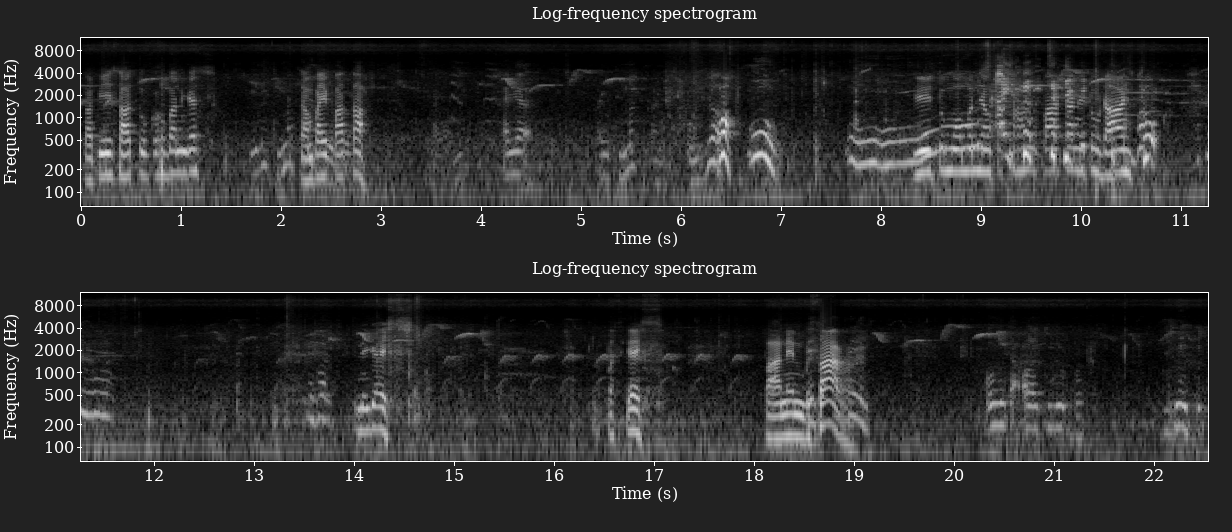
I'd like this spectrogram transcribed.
Tapi satu korban, guys. Sampai patah. kayak. Oh iya. Oh, Uh. Uh. itu momen yang tak terlupakan itu udah hancur. Ini, guys. Lepas, guys. Panen besar. Oh minta oleh dulu, Bos. Saya sadar itu besar.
